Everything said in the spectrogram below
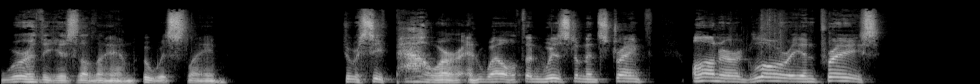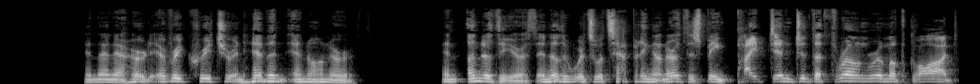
Worthy is the lamb who was slain to receive power and wealth and wisdom and strength, honor, glory, and praise. And then I heard every creature in heaven and on earth and under the earth. In other words, what's happening on earth is being piped into the throne room of God.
